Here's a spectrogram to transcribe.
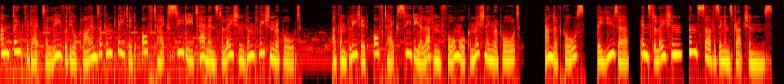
And don't forget to leave with your client a completed OFTEC CD10 installation completion report, a completed OFTEC CD11 form or commissioning report, and of course, the user, installation and servicing instructions.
